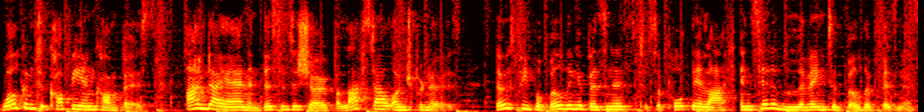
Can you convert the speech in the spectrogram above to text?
Welcome to Coffee and Converse. I'm Diane, and this is a show for lifestyle entrepreneurs, those people building a business to support their life instead of living to build a business.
